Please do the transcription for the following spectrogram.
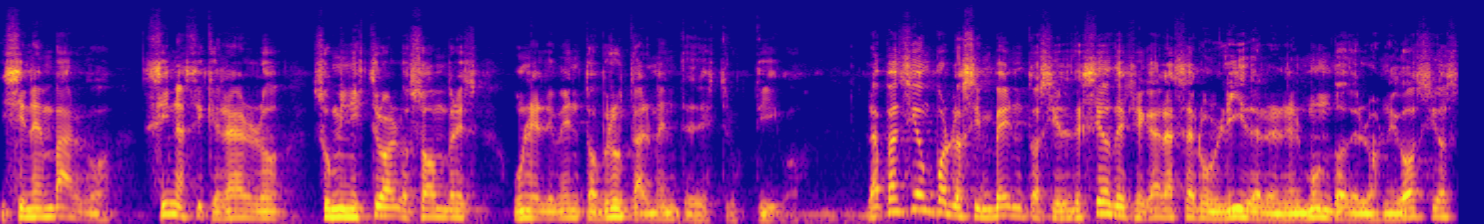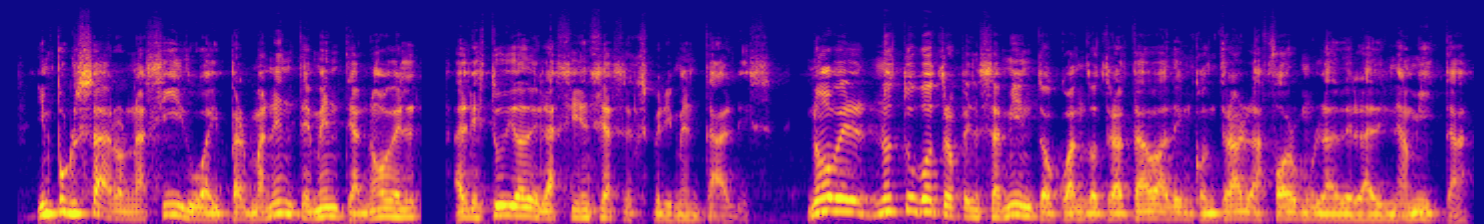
Y sin embargo, sin así quererlo, suministró a los hombres un elemento brutalmente destructivo. La pasión por los inventos y el deseo de llegar a ser un líder en el mundo de los negocios impulsaron asidua y permanentemente a Nobel al estudio de las ciencias experimentales. Nobel no tuvo otro pensamiento cuando trataba de encontrar la fórmula de la dinamita,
